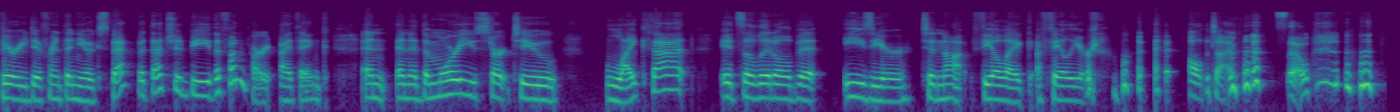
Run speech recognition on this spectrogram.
very different than you expect, but that should be the fun part, I think. And and the more you start to like that, it's a little bit easier to not feel like a failure all the time. so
